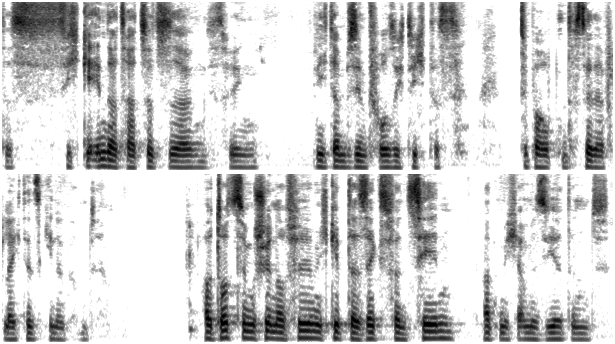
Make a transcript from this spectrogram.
das sich geändert hat sozusagen. Deswegen bin ich da ein bisschen vorsichtig, dass zu behaupten, dass der da vielleicht ins Kino kommt. Aber trotzdem ein schöner Film. Ich gebe da sechs von zehn. Hat mich amüsiert und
